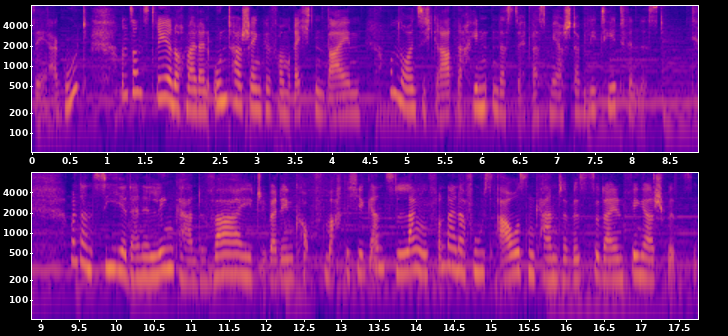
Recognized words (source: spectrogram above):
sehr gut. Und sonst drehe nochmal dein Unterschenkel vom rechten Bein um 90 Grad nach hinten, dass du etwas mehr Stabilität findest. Und dann zieh hier deine linke Hand weit über den Kopf, mach dich hier ganz lang von deiner Fußaußenkante bis zu deinen Fingerspitzen.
